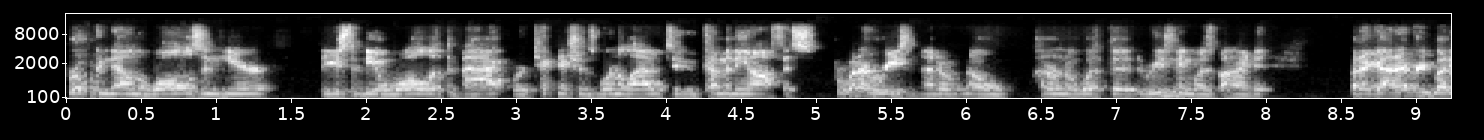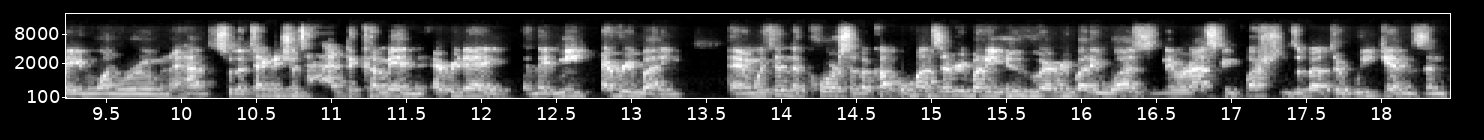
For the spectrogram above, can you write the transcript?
broken down the walls in here. There used to be a wall at the back where technicians weren't allowed to come in the office for whatever reason. I don't know. I don't know what the, the reasoning was behind it. But I got everybody in one room, and I had so the technicians had to come in every day, and they'd meet everybody. And within the course of a couple months, everybody knew who everybody was, and they were asking questions about their weekends and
